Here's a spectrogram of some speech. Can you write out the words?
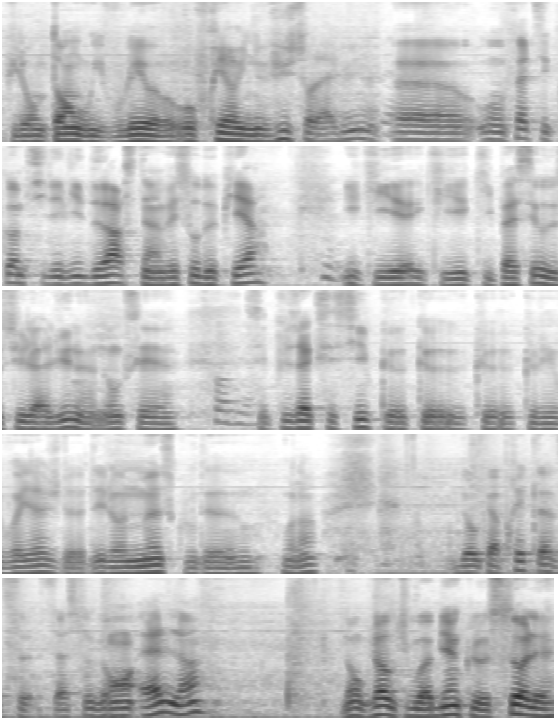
depuis longtemps où il voulait euh, offrir une vue sur la Lune. Euh, où en fait, c'est comme si les villes de l'art, c'était un vaisseau de pierre et qui, qui, qui passait au-dessus de la Lune. Donc c'est, c'est plus accessible que, que, que, que les voyages d'Elon Musk. Ou de, voilà. Donc après, tu as, ce, ce grand L là. Donc là où tu vois bien que le sol est,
